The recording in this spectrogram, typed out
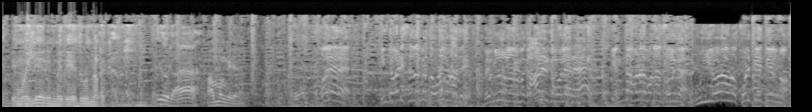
இப்படி மொழியாரி மாரி எதுவும் நடக்காது. ஐயோடா. ஆமாங்க இந்த வாடி சிதம்பரத்தை விடக்கூடாது. பெங்களூர்ல நமக்கு ஆள் இருக்க முதலியாரே என்ன வேணா பண்ணா சொல்லுங்க. உயிரோட அவனை கொளுத்தே தீரணும்.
